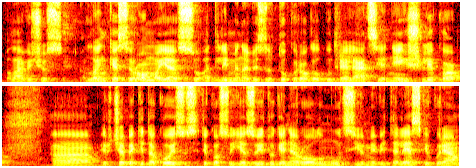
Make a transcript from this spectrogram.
Palavičius lankėsi Romoje su Adlimina vizitu, kurio galbūt reliacija neišliko. Ir čia be kita ko jis susitiko su jėzuitų generolu Mūcijumi Viteleski, kuriam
